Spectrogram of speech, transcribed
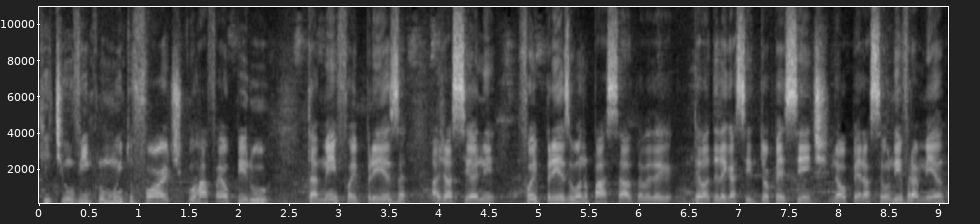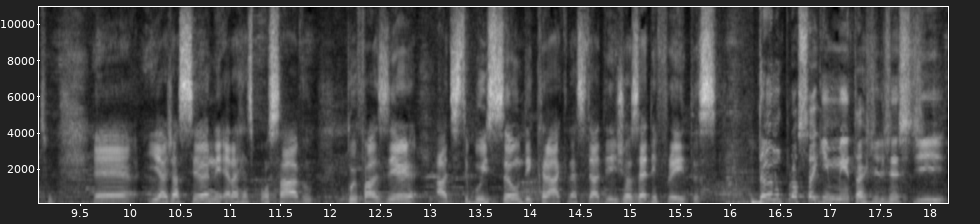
que tinha um vínculo muito forte com o Rafael Peru. Também foi presa. A Jaciane foi presa o ano passado pela, pela Delegacia Entorpecente na Operação Livramento. É, e a Jaciane era responsável por fazer a distribuição de crack na cidade de José de Freitas. Dando prosseguimento às diligências de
